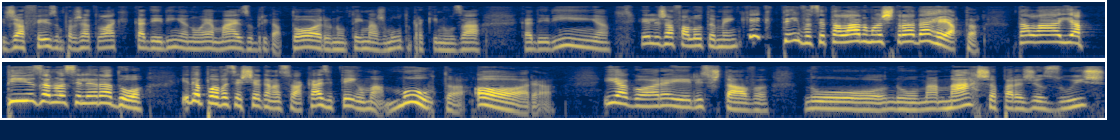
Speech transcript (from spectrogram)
já fez um projeto lá que cadeirinha não é mais obrigatório, não tem mais multa para quem não usar cadeirinha. Ele já falou também, o que, que tem? Você está lá numa estrada reta, está lá e a pisa no acelerador. E depois você chega na sua casa e tem uma multa. Ora. E agora ele estava no, numa marcha para Jesus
